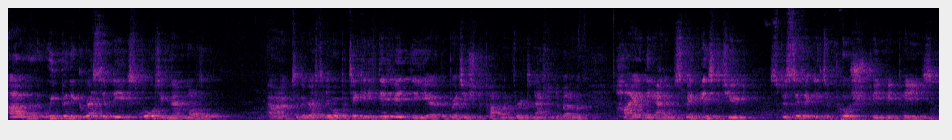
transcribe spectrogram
Um, we've been aggressively exporting that model uh, to the rest of the world, particularly DFID, the, uh, the British Department for International Development, hired the Adam Smith Institute specifically to push PPPs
